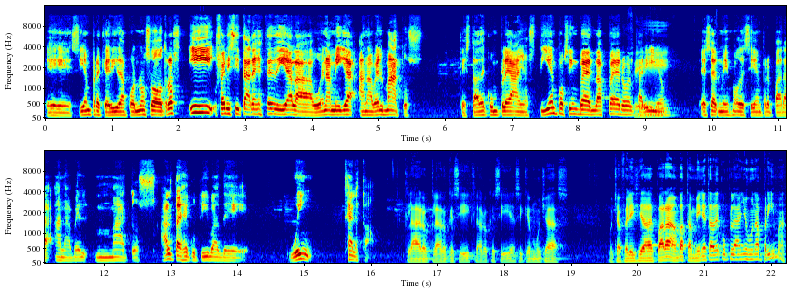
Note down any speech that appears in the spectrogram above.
eh, siempre querida por nosotros. Y felicitar en este día a la buena amiga Anabel Matos, que está de cumpleaños. Tiempo sin verla, pero el cariño es el mismo de siempre para Anabel Matos, alta ejecutiva de Win Telecom. Claro, claro que sí, claro que sí. Así que muchas, muchas felicidades para ambas. También está de cumpleaños una prima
